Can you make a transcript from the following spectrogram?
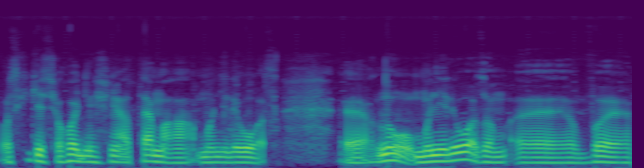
Оскільки сьогоднішня тема моніліоз. Е, Ну, моніліозом е, в е,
